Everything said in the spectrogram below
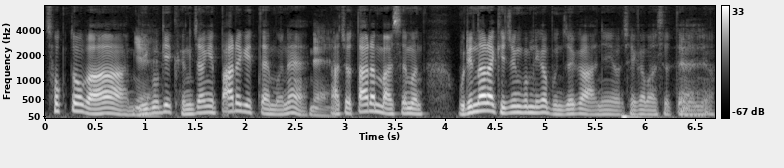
속도가 예. 미국이 네. 굉장히 빠르기 때문에 네. 아주 다른 말씀은 우리나라 기준금리가 문제가 아니에요. 제가 봤을 때는요. 네.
